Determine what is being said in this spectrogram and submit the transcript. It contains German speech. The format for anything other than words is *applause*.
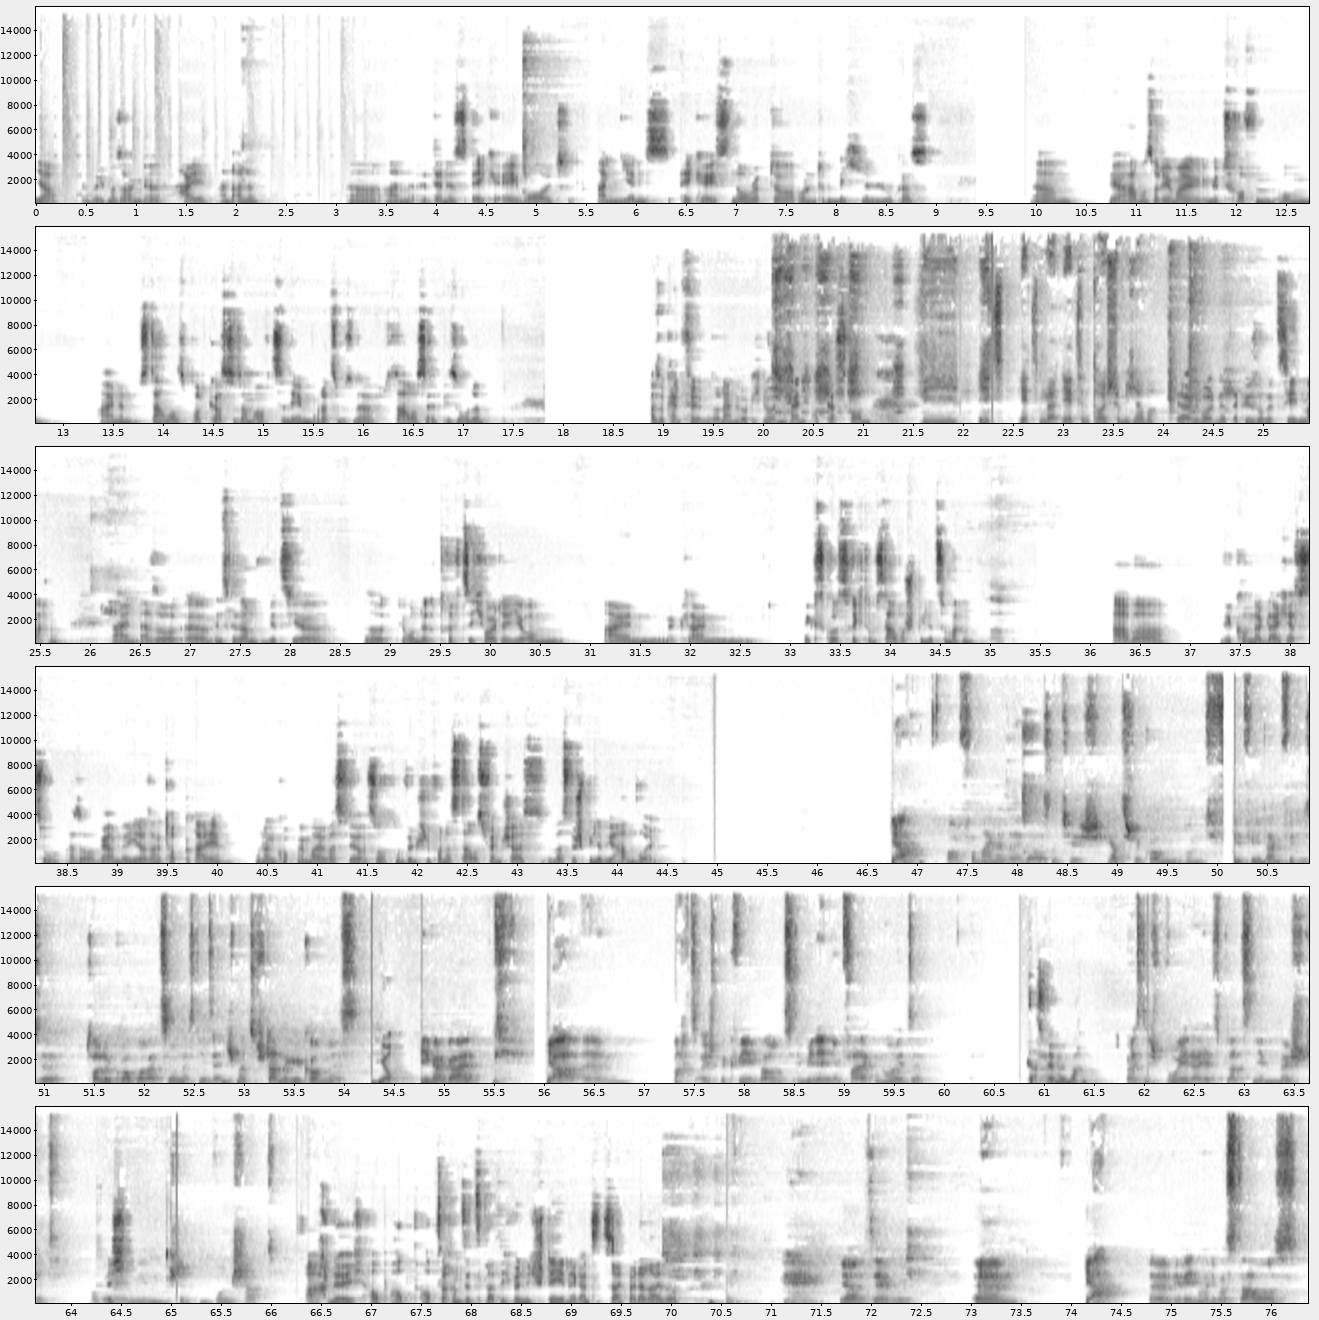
Ja, dann würde ich mal sagen, äh, hi an alle. Äh, an Dennis aka Walt, an Jens aka Snowraptor und mich, Lukas. Ähm, wir haben uns heute mal getroffen, um einen Star Wars Podcast zusammen aufzunehmen oder zumindest eine Star Wars Episode. Also kein Film, sondern wirklich nur in kleinen *laughs* Podcast-Form. Wie? Jetzt, jetzt, jetzt enttäuscht du mich aber. Ja, wir wollten jetzt Episode 10 machen. Nein, also äh, insgesamt wird's hier also die Runde trifft sich heute hier, um einen kleinen Exkurs Richtung Star Wars Spiele zu machen. Aber wir kommen da gleich erst zu. Also wir haben da jeder seine Top 3 und dann gucken wir mal, was wir uns noch wünschen von der Star Wars Franchise, was für Spiele wir haben wollen. Ja, auch von meiner Seite aus natürlich herzlich willkommen und vielen, vielen Dank für diese tolle Kooperation, dass die jetzt endlich mal zustande gekommen ist. Jo. Mega geil. Ja, ähm, Macht's euch bequem bei uns im Millennium Falken heute. Das werden wir machen. Ich weiß nicht, wo ihr da jetzt Platz nehmen möchtet, ob ihr ich, irgendwie einen bestimmten Wunsch habt. Ach ne, ich, Haupt, Haupt, Hauptsache ein Sitzplatz. Ich will nicht stehen die ganze Zeit bei der Reise. *laughs* ja, sehr gut. Ähm, ja, äh, wir reden heute über Star Wars.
